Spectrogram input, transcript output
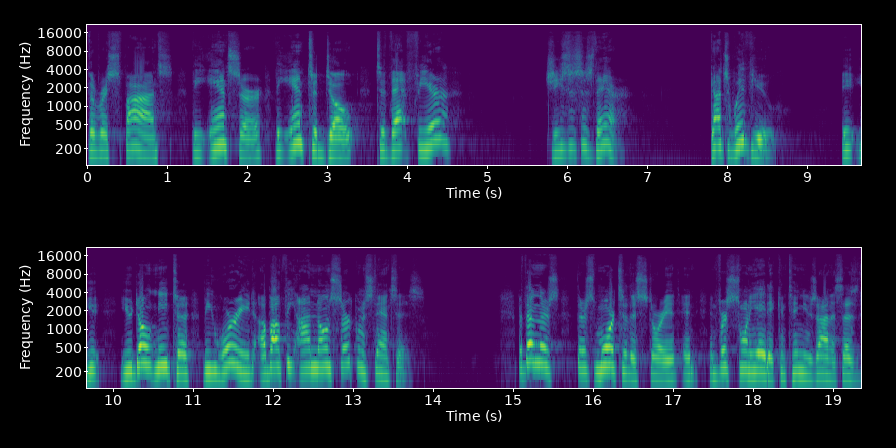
the response, the answer, the antidote to that fear Jesus is there. God's with you. You, you, don't need to be worried about the unknown circumstances. But then there's, there's more to this story. in, in verse 28, it continues on. It says,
